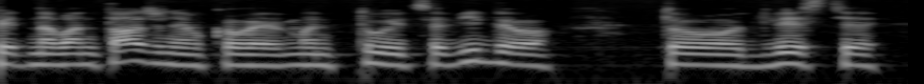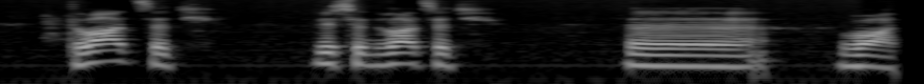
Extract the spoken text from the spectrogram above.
під навантаженням, коли монтується відео, то 220 220 е, Вт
